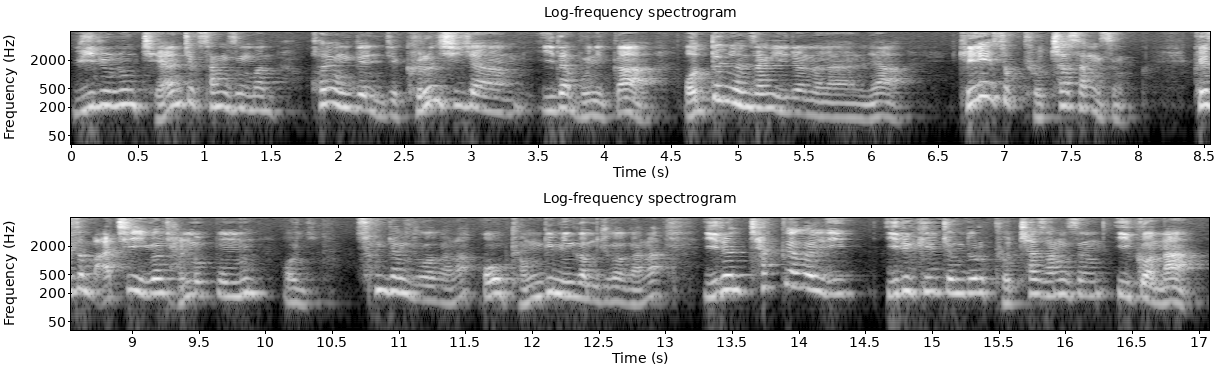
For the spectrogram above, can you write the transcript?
위로는 제한적 상승만 허용된 이제 그런 시장이다 보니까 어떤 현상이 일어나냐? 계속 교차 상승. 그래서 마치 이걸 잘못 보면 어, 성장주가 가나? 어, 경기 민감주가 가나? 이런 착각을 이- 일으킬 정도로 교차 상승이거나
